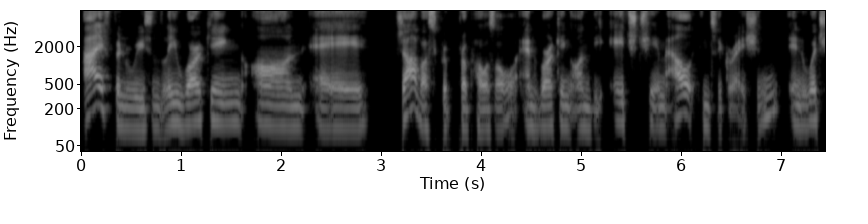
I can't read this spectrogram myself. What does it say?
I've been recently working on a JavaScript proposal and working on the HTML integration, in which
